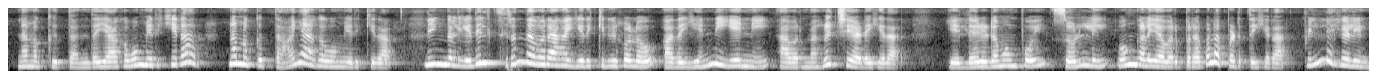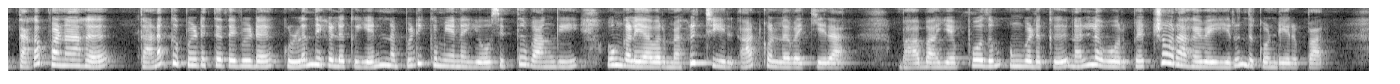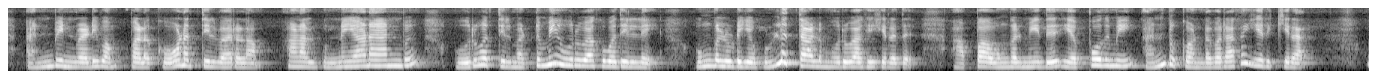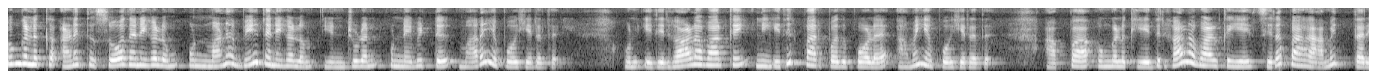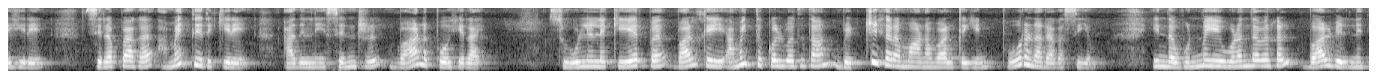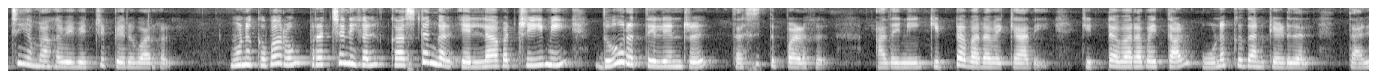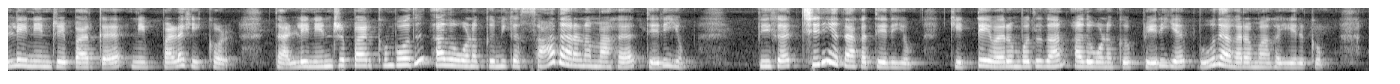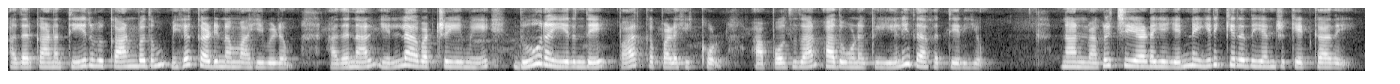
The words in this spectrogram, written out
நமக்கு தந்தையாகவும் இருக்கிறார் நமக்கு தாயாகவும் இருக்கிறார். நீங்கள் எதில் சிறந்தவராக இருக்கிறீர்களோ அதை எண்ணி எண்ணி அவர் மகிழ்ச்சி அடைகிறார். எல்லோரிடமும் போய் சொல்லி உங்களை அவர் பிரபலப்படுத்துகிறார். பிள்ளைகளின் தகப்பனாக தனக்கு பிடித்ததை விட குழந்தைகளுக்கு என்ன பிடிக்கும் என யோசித்து வாங்கி உங்களை அவர் மகிழ்ச்சியில் ஆட்கொள்ள வைக்கிறார். பாபா எப்போதும் உங்களுக்கு நல்ல ஒரு பெற்றோராகவே இருந்து கொண்டிருப்பார். அன்பின் வடிவம் பல கோணத்தில் வரலாம். ஆனால் உண்மையான அன்பு உருவத்தில் மட்டுமே உருவாகுவதில்லை. உங்களுடைய உள்ளத்தாலும் உருவாகுகிறது. அப்பா உங்கள் மீது எப்போதுமே அன்பு கொண்டவராக இருக்கிறார். உங்களுக்கு அனைத்து சோதனைகளும் உன் மன வேதனைகளும் இன்றுடன் உன்னை விட்டு மறையப் போகிறது. உன் எதிர்கால வாழ்க்கை நீ எதிர்பார்ப்பது போல அமையப் போகிறது. அப்பா உங்களுக்கு எதிர்கால வாழ்க்கையை சிறப்பாக அமைத்து தருகிறேன். சிறப்பாக அமைத்திருக்கிறேன் அதில் நீ சென்று வாழப் போகிறாய். சூழ்நிலைக்கு ஏற்ப வாழ்க்கையை அமைத்து கொள்வதுதான் வெற்றிகரமான வாழ்க்கையின் பூரண ரகசியம். இந்த உண்மையை உணர்ந்தவர்கள் வாழ்வில் நிச்சயமாகவே வெற்றி பெறுவார்கள். உனக்கு வரும் பிரச்சனைகள் கஷ்டங்கள் எல்லாவற்றையுமே தூரத்தில் என்று தசித்து பழகு. அதை நீ கிட்ட வர வைக்காதே கிட்ட வர வைத்தால் உனக்கு தான் கெடுதல். தள்ளி நின்று பார்க்க நீ பழகிக்கொள். தள்ளி நின்று பார்க்கும்போது அது உனக்கு மிக சாதாரணமாக தெரியும். மிக சிறியதாக தெரியும். கிட்டே வரும்போது தான் அது உனக்கு பெரிய பூதாகரமாக இருக்கும். அதற்கான தீர்வு காண்பதும் மிக கடினமாகிவிடும். அதனால் எல்லாவற்றையுமே தூர இருந்தே பார்க்க பழகிக்கொள். அப்போதுதான் அது உனக்கு எளிதாக தெரியும். நான் மகிழ்ச்சி அடைய என்ன இருக்கிறது என்று கேட்காதே.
